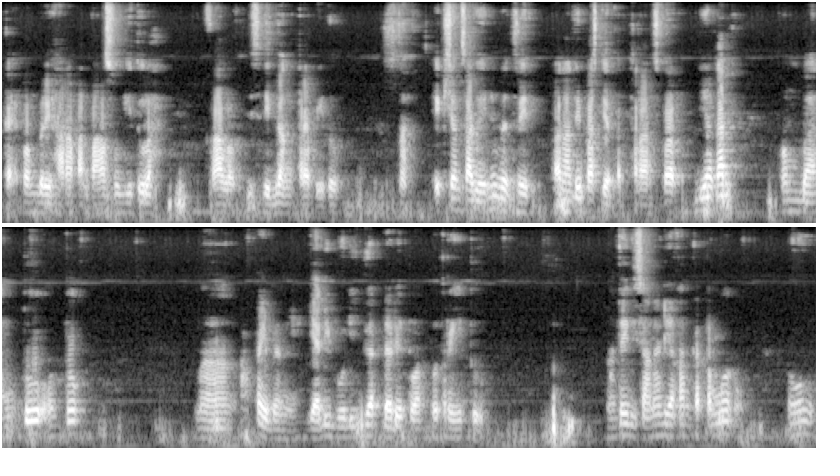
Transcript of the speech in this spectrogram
kayak pemberi harapan palsu gitulah kalau bisa dibilang trap itu. Nah action saga ini bercerita nanti pas dia transfer dia akan membantu untuk meng, apa ya bilangnya jadi bodyguard dari tuan putri itu. Nanti di sana dia akan ketemu oh,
